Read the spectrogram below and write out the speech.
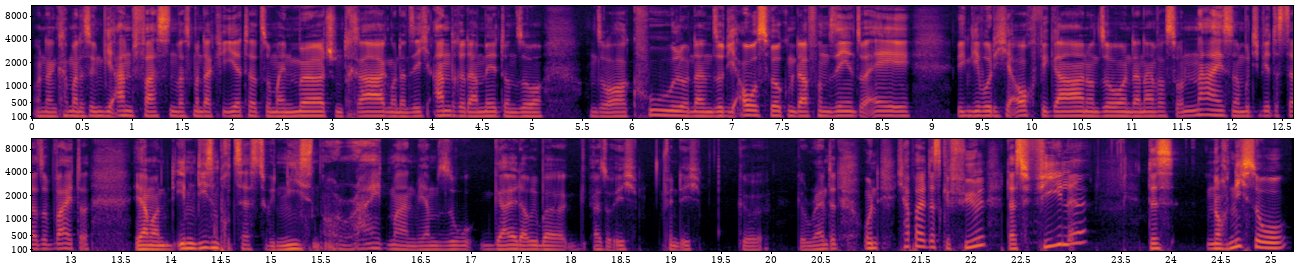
Und dann kann man das irgendwie anfassen, was man da kreiert hat, so mein Merch und tragen und dann sehe ich andere damit und so und so, oh, cool und dann so die Auswirkungen davon sehen, so, ey, wegen dir wurde ich ja auch vegan und so und dann einfach so nice und dann motiviert es da so weiter. Ja, man, eben diesen Prozess zu genießen. Alright, man, wir haben so geil darüber, also ich, finde ich, ge gerantet. Und ich habe halt das Gefühl, dass viele das noch nicht so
